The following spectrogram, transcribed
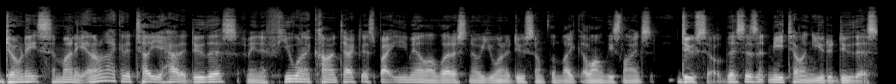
donate some money. And I'm not going to tell you how to do this. I mean, if you want to contact us by email and let us know you want to do something like along these lines, do so. This isn't me telling you to do this.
